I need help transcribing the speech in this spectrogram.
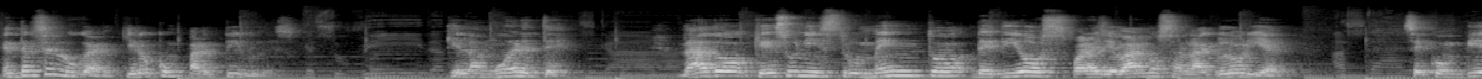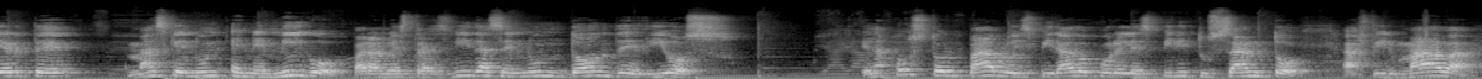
En tercer lugar, quiero compartirles que la muerte, dado que es un instrumento de Dios para llevarnos a la gloria, se convierte más que en un enemigo para nuestras vidas, en un don de Dios. El apóstol Pablo, inspirado por el Espíritu Santo, afirmaba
